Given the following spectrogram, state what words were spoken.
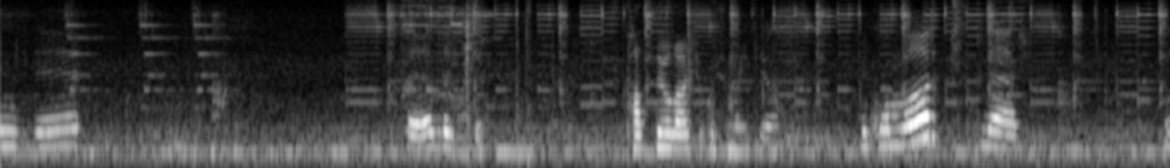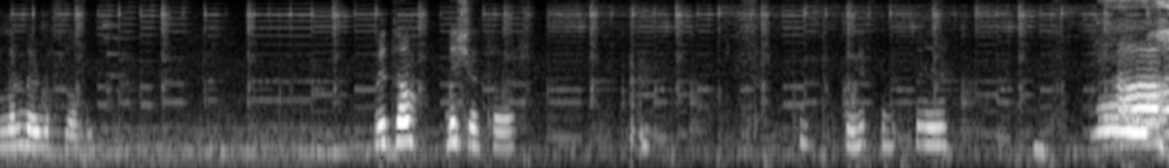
Şimdi de... Ee, bu da gitti. Patlıyorlar çok hoşuma gidiyor. Unicornlar pisler. Onların ölmesi lazım. Ve tam 5 harita var. Of.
